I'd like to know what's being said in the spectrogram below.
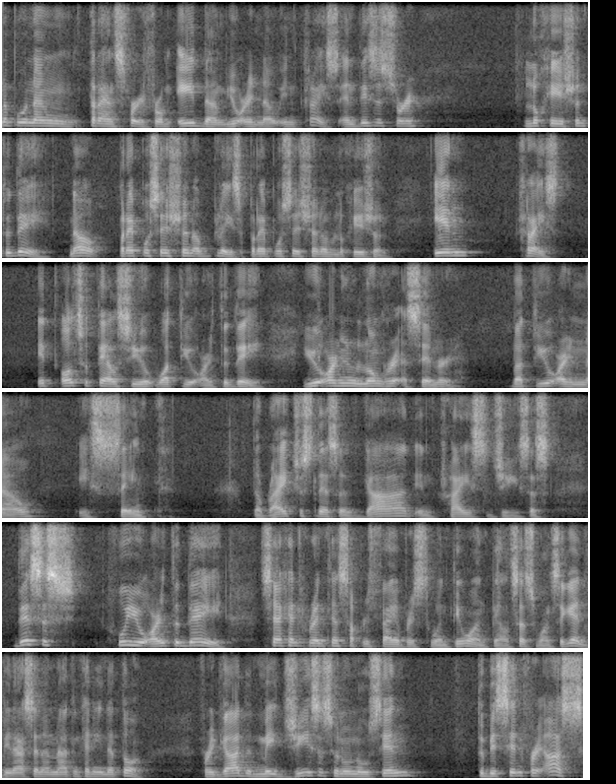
na po ng transfer from Adam, you are now in Christ. And this is your location today. Now, preposition of place, preposition of location. In Christ. It also tells you what you are today. You are no longer a sinner, but you are now a saint. The righteousness of God in Christ Jesus. This is who you are today. 2 Corinthians 5 verse 21 tells us, once again, binasa na natin kanina to. For God had made Jesus who knew no sin to be sin for us,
